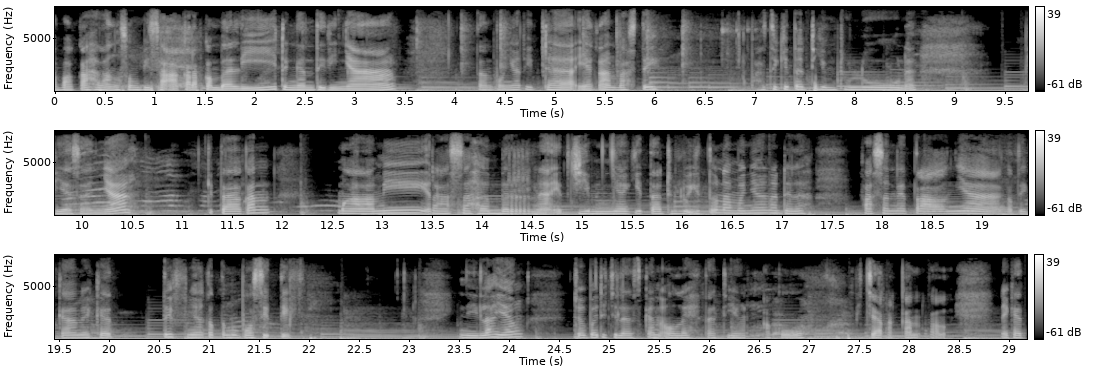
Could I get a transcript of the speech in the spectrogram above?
Apakah langsung bisa akrab kembali dengan dirinya? Tentunya tidak, ya kan? Pasti pasti kita diem dulu. Nah, biasanya kita kan mengalami rasa hambar. Nah itu diemnya kita dulu itu namanya adalah fase netralnya ketika negatifnya ketemu positif. Inilah yang coba dijelaskan oleh tadi yang aku bicarakan. Kalau negat,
